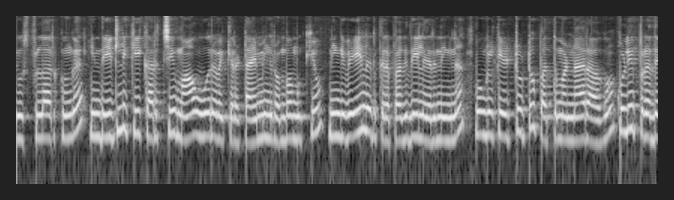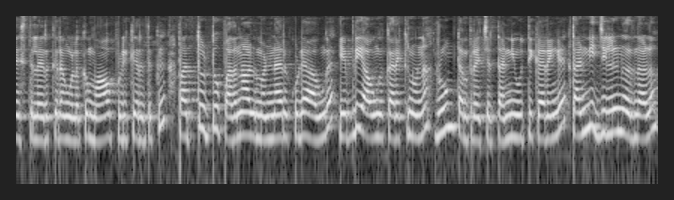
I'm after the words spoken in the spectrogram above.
யூஸ்ஃபுல்லாக இருக்குங்க. இந்த இட்லிக்கு கரைச்சி மாவு ஊற வைக்கிற டைமிங் ரொம்ப முக்கியம். நீங்கள் வெயில் இருக்கிற பகுதியில் இருந்தீங்கன்னா உங்களுக்கு எட்டு டு பத்து மணி நேரம் ஆகும். குளிர் பிரதேசத்தில் இருக்கிறவங்களுக்கு மாவு புளிக்கிறதுக்கு பத்து டு பதினாலு மணி நேரம் கூட அவங்க எப்படி அவங்க கரைக்கணும்னா ரூம் டெம்பரேச்சர் தண்ணி ஊற்றி கரைங்க. தண்ணி ஜில்லுன்னு இருந்தாலும்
